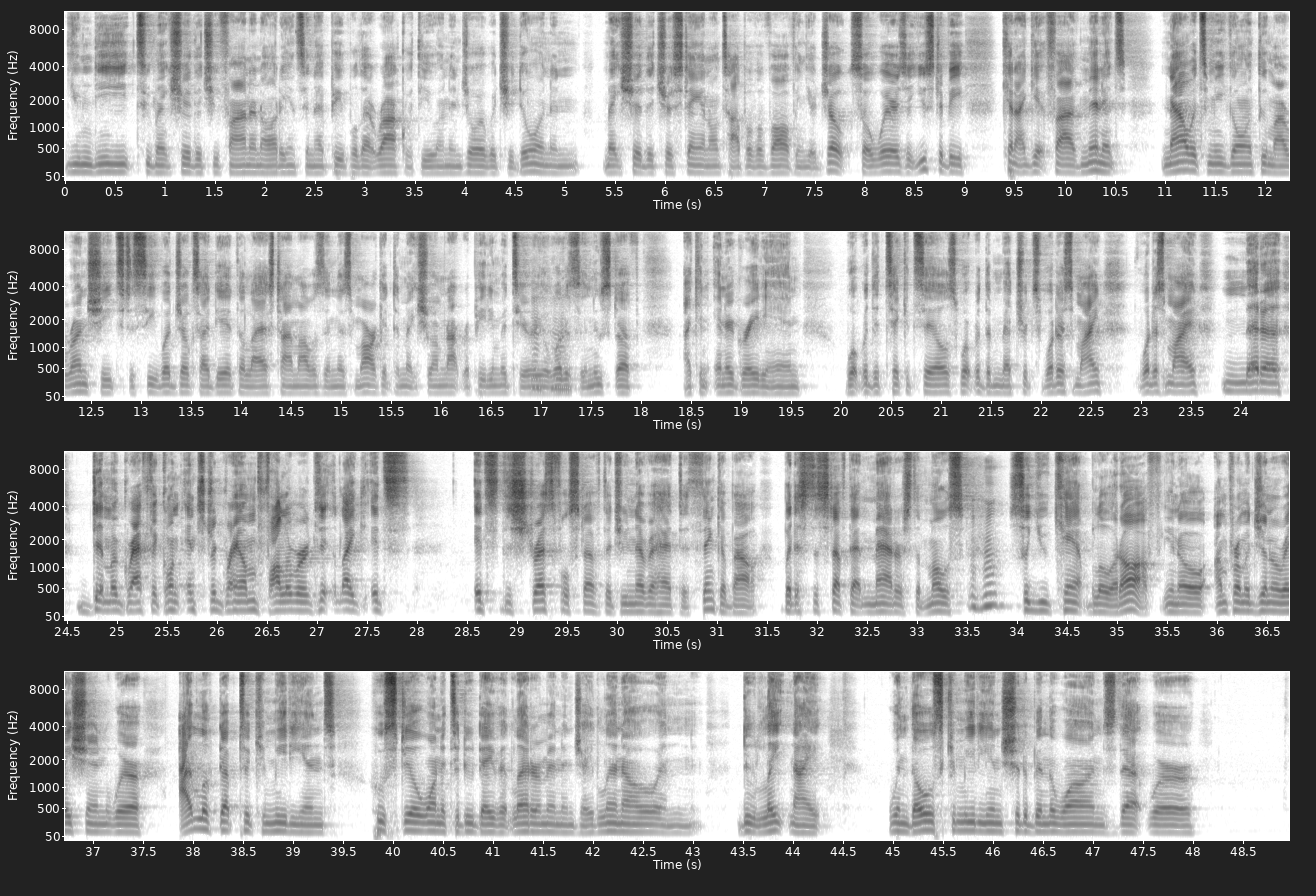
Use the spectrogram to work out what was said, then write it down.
you need to make sure that you find an audience and that people that rock with you and enjoy what you're doing and make sure that you're staying on top of evolving your jokes. So whereas it used to be, can I get five minutes? Now it's me going through my run sheets to see what jokes I did the last time I was in this market to make sure I'm not repeating material. What mm-hmm. is the new stuff I can integrate in? What were the ticket sales? What were the metrics? What is my what is my meta demographic on Instagram follower? Like it's it's the stressful stuff that you never had to think about, but it's the stuff that matters the most. Mm-hmm. So you can't blow it off. You know, I'm from a generation where I looked up to comedians who still wanted to do David Letterman and Jay Leno and do late night when those comedians should have been the ones that were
